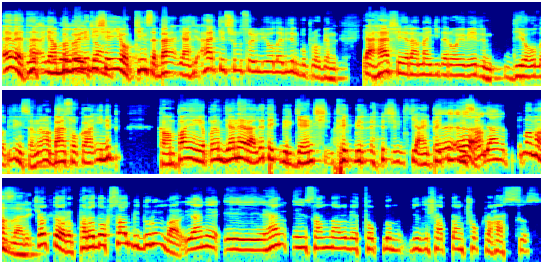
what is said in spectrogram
Evet, ha, coşku yani böyle bir heyecan. şey yok. Kimse ben yani herkes şunu söylüyor olabilir bu programda. Ya her şeye rağmen gider oy veririm diye olabilir insanlar ama ben sokağa inip kampanya yaparım diyen herhalde tek bir genç, tek bir şey- yani E, pek bir evet, insan yani bulamazlar. Çok doğru. Paradoksal bir durum var. Yani e, hem insanlar ve toplum gidişattan çok rahatsız.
